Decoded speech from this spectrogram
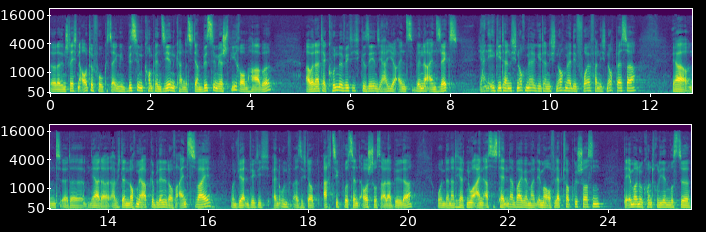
oder den schlechten Autofokus da irgendwie ein bisschen kompensieren kann, dass ich da ein bisschen mehr Spielraum habe. Aber dann hat der Kunde wirklich gesehen, ja, hier 1, Blende 1,6, ja, nee, geht da nicht noch mehr, geht da nicht noch mehr, den vorher fand ich noch besser. Ja, und äh, da, ja, da habe ich dann noch mehr abgeblendet auf 1,2 und wir hatten wirklich ein, also ich glaube 80 Prozent Ausschuss aller Bilder. Und dann hatte ich halt nur einen Assistenten dabei, wir haben halt immer auf Laptop geschossen, der immer nur kontrollieren musste,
